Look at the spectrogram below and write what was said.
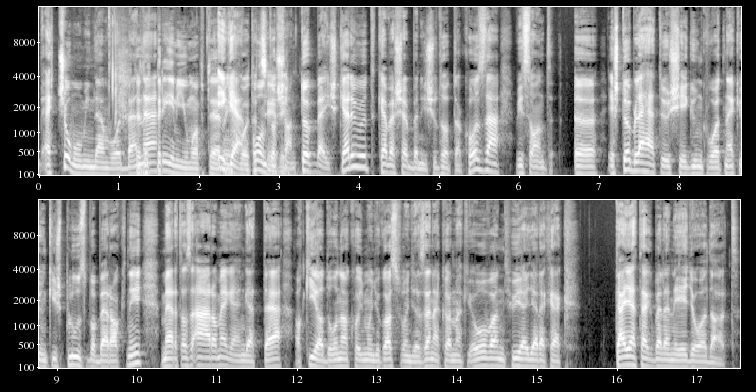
egy csomó minden volt benne. Ez egy prémiumabb termék Igen, volt a pontosan. CD. Többe is került, kevesebben is jutottak hozzá, viszont ö, és több lehetőségünk volt nekünk is pluszba berakni, mert az ára megengedte a kiadónak, hogy mondjuk azt mondja a zenekarnak, jó van, hülye gyerekek, tegyetek bele négy oldalt.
